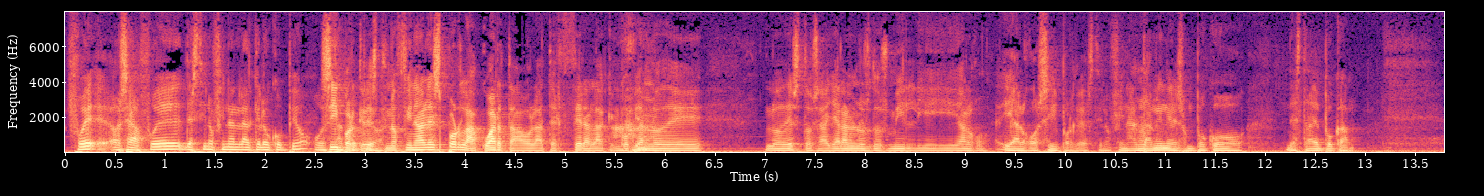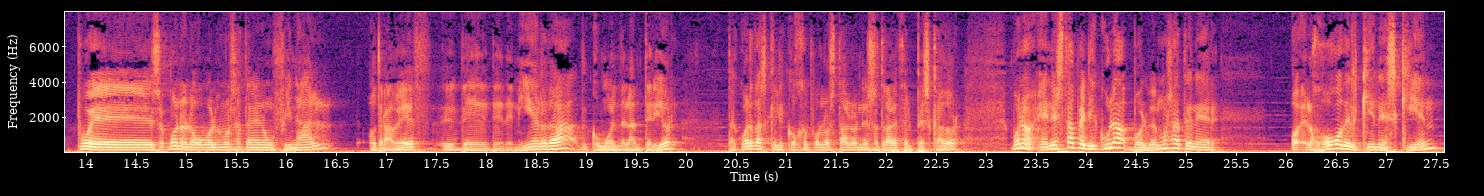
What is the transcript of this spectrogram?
Fue, o sea, ¿fue Destino Final la que lo copió? o Sí, porque copió? Destino Final es por la cuarta o la tercera la que Ajá. copian lo de lo de esto. O sea, ya eran los 2000 y algo. Y algo sí, porque Destino Final también es un poco de esta época. Pues bueno, luego volvemos a tener un final, otra vez, eh, de, de- de mierda, como el del anterior. ¿Te acuerdas que le coge por los talones otra vez el pescador? Bueno, en esta película volvemos a tener el juego del quién es quién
